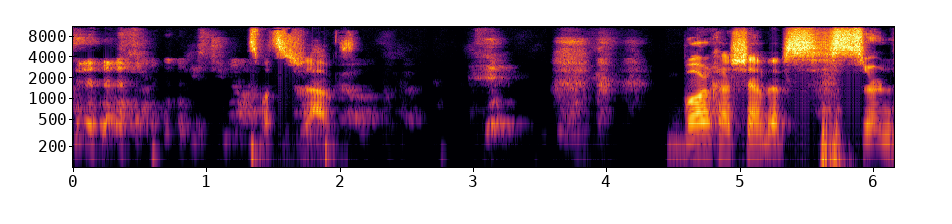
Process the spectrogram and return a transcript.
that's what's the job? Baruch Hashem, that's certain.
